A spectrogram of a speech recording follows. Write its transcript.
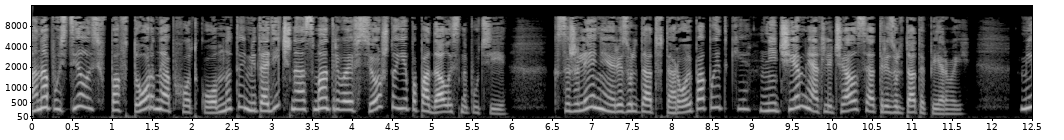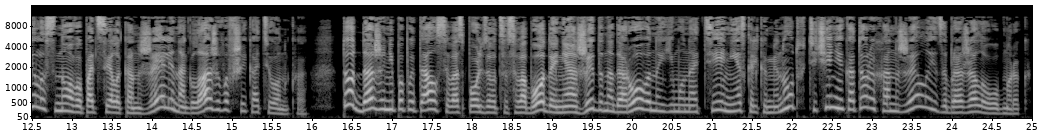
Она пустилась в повторный обход комнаты, методично осматривая все, что ей попадалось на пути — к сожалению, результат второй попытки ничем не отличался от результата первой. Мила снова подсела к Анжеле, наглаживавшей котенка. Тот даже не попытался воспользоваться свободой, неожиданно дарованной ему на те несколько минут, в течение которых Анжела изображала обморок.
